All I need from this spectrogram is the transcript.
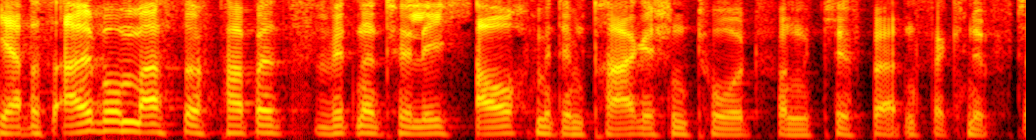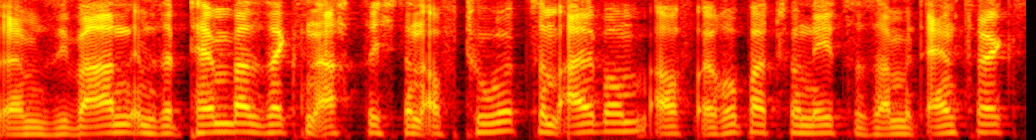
Ja, das Album Master of Puppets wird natürlich auch mit dem tragischen Tod von Cliff Burton verknüpft. Ähm, sie waren im September 86 dann auf Tour zum Album, auf Europa-Tournee zusammen mit Anthrax.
